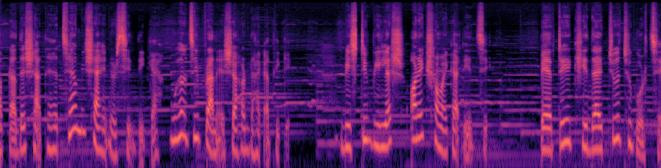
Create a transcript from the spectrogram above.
আপনাদের সাথে আছে আমি শাহিনুর সিদ্দিকা বলছি প্রাণের শহর ঢাকা থেকে। বৃষ্টি বিলাস অনেক সময় কাটিয়েছি। পেটে খিদায় চুচু করছে।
